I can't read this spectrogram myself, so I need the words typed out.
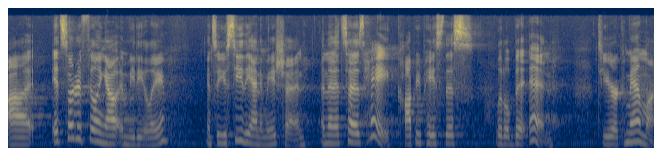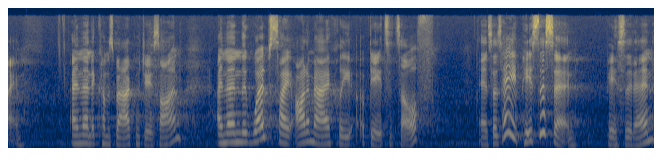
Uh, it started filling out immediately, and so you see the animation, and then it says, hey, copy paste this little bit in to your command line. And then it comes back with JSON, and then the website automatically updates itself and it says, hey, paste this in. Paste it in.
